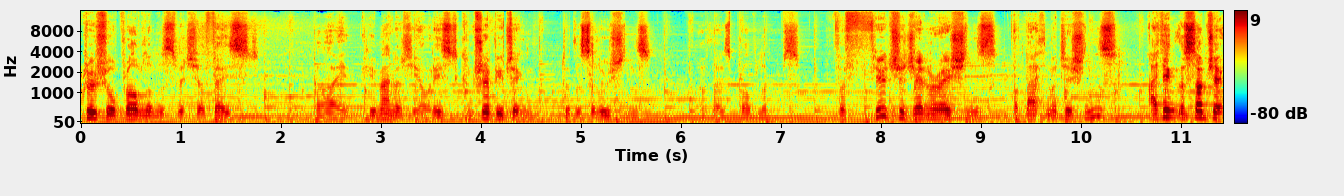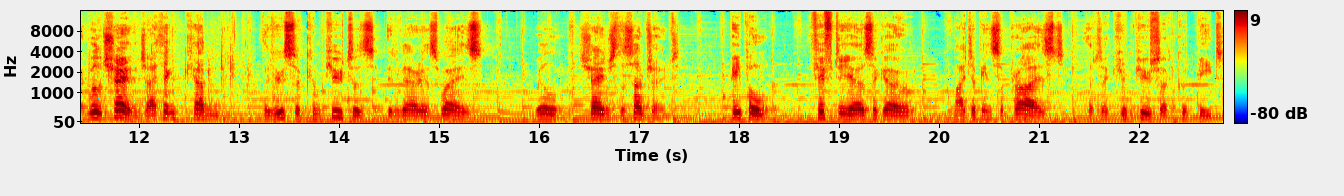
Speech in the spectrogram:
crucial problems which are faced by humanity, or at least contributing to the solutions of those problems. For future generations of mathematicians, I think the subject will change. I think um, the use of computers in various ways will change the subject. People 50 years ago might have been surprised that a computer could beat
